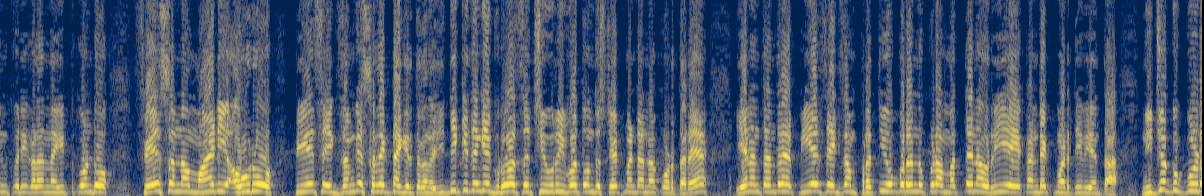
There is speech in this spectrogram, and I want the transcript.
ಎನ್ಕ್ವೈರಿಗಳನ್ನ ಇಟ್ಕೊಂಡು ಫೇಸ್ ಅನ್ನ ಮಾಡಿ ಅವರು ಪಿ ಎಸ್ ಎಕ್ಸಾಮ್ಗೆ ಸೆಲೆಕ್ಟ್ ಆಗಿರ್ತಕ್ಕಂಥ ಇದಕ್ಕಿದ್ದಂಗೆ ಗೃಹ ಸಚಿವರು ಇವತ್ತೊಂದು ಸ್ಟೇಟ್ಮೆಂಟ್ ಅನ್ನ ಕೊಡ್ತಾರೆ. ಏನಂತಂದ್ರೆ ಪಿ ಎಸ್ ಎಕ್ಸಾಮ್ ಪ್ರತಿಯೊಬ್ಬರನ್ನು ಕೂಡ ಮತ್ತೆ ನಾವು ರೀ ಕಂಡಕ್ಟ್ ಮಾಡ್ತೀವಿ ಅಂತ. ನಿಜಕ್ಕೂ ಕೂಡ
